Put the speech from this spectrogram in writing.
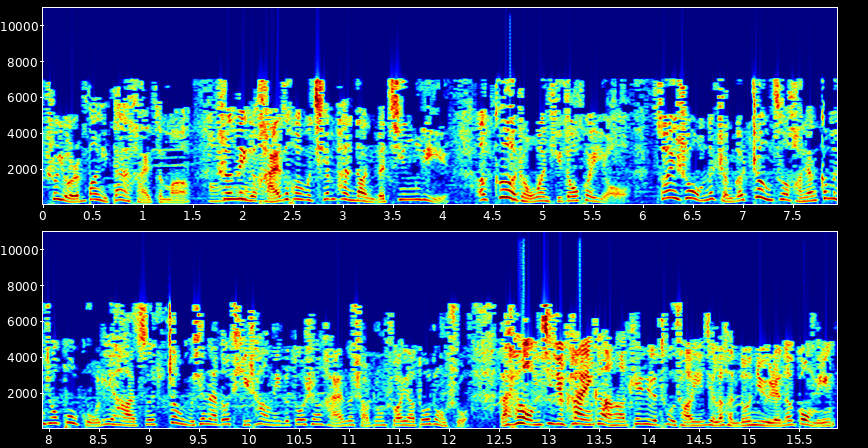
说有人帮你带孩子吗？哦、说那个孩子会不会牵绊到你的精力？呃，各种问题都会有。所以说我们的整个政策好像根本就不鼓励哈，所以政府现在都提倡那个多生孩子少种树，要多种树。来吧，我们继续看一看哈，Kitty 的吐槽引起了很多女人的共鸣。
